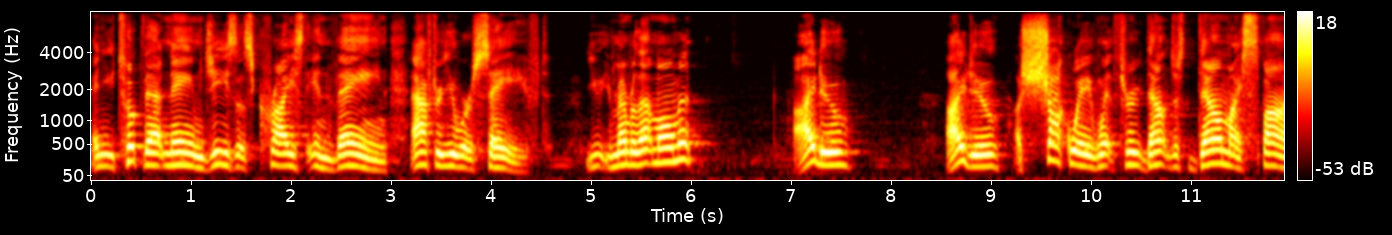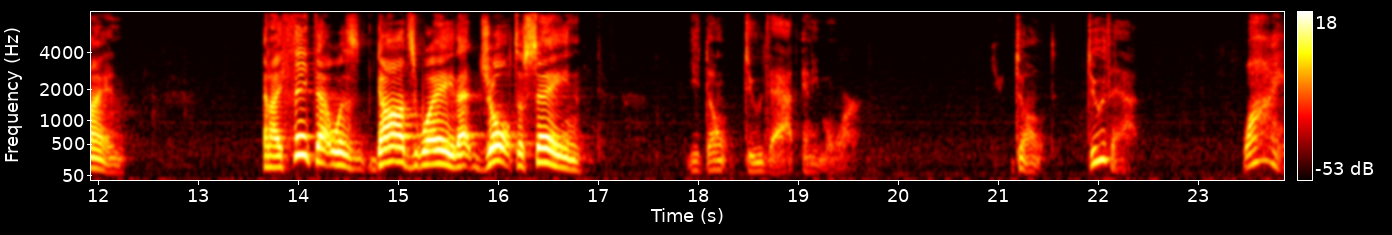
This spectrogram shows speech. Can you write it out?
and you took that name, Jesus Christ, in vain after you were saved? You, you remember that moment? I do. I do. A shockwave went through down just down my spine. And I think that was God's way, that jolt of saying, You don't do that anymore don't do that. Why?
